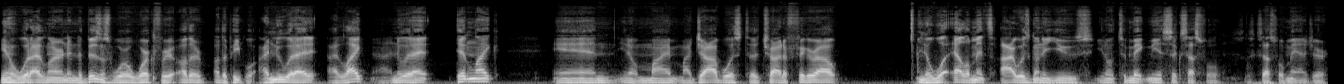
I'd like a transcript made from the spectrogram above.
you know, what I learned in the business world worked for other other people. I knew what I, I liked, I knew what I didn't like, and you know, my my job was to try to figure out, you know, what elements I was going to use, you know, to make me a successful successful manager.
